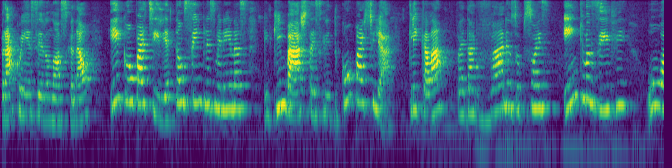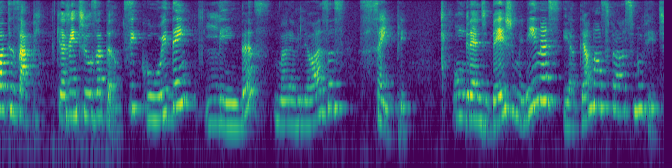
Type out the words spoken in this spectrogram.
para conhecer o nosso canal e compartilhe. É tão simples, meninas. Aqui embaixo está escrito compartilhar. Clica lá, vai dar várias opções, inclusive o WhatsApp, que a gente usa tanto. Se cuidem, lindas, maravilhosas, sempre. Um grande beijo, meninas, e até o nosso próximo vídeo.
